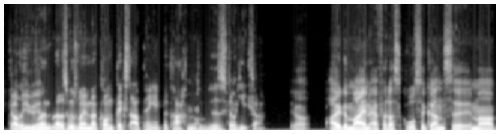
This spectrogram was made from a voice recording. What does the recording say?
Ich glaube, also, das, das, muss man immer kontextabhängig betrachten. Ja. Das ist, glaube ich, eh klar. Ja, allgemein einfach das große Ganze immer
